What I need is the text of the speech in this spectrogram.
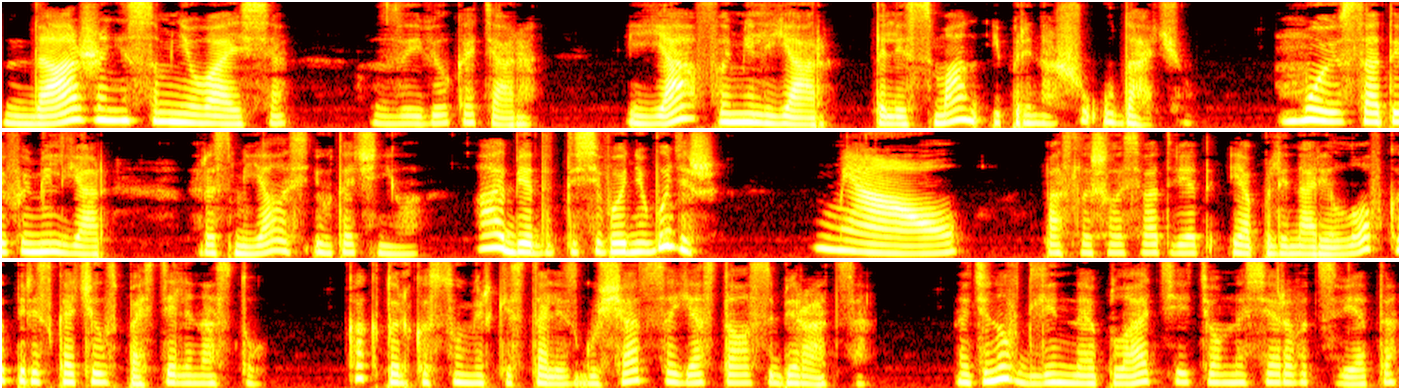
«Даже не сомневайся», — заявил котяра. Я фамильяр, талисман и приношу удачу. Мой усатый фамильяр, рассмеялась и уточнила. А обедать ты сегодня будешь? Мяу, послышалось в ответ, и Аполлинарий ловко перескочил с постели на стул. Как только сумерки стали сгущаться, я стала собираться. Натянув длинное платье темно-серого цвета,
